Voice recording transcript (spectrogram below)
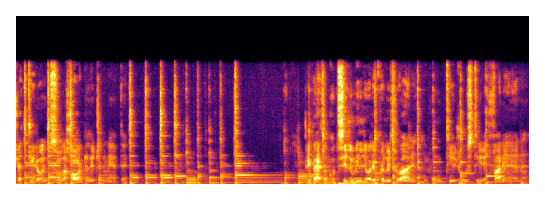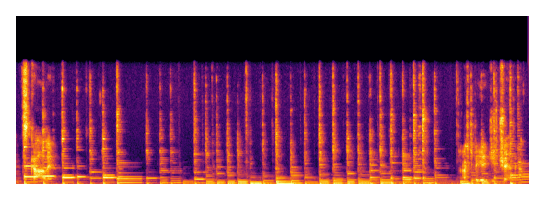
cioè tiro sulla corda leggermente. Ripeto, il consiglio migliore è quello di trovare i punti giusti e fare scale arpeggi, eccetera.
